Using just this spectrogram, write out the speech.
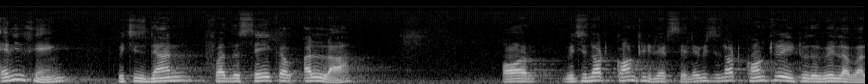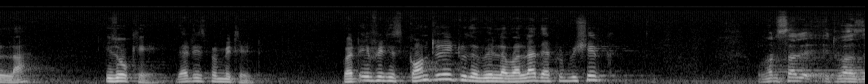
anything which is done for the sake of Allah or which is not contrary, let's say, which is not contrary to the will of Allah, is okay, that is permitted. But if it is contrary to the will of Allah, that would be shirk. One sir it was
